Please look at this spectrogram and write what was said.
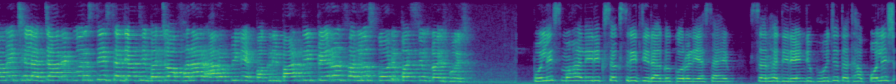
ગામે છેલ્લા ચારેક વર્ષથી સજાથી બચવા ફરાર આરોપીને પકડી પાડતી પેરોલ ફરલો સ્કોડ પશ્ચિમ કચ્છ ભુજ પોલીસ મહાનિરીક્ષક શ્રી ચિરાગ કોરડિયા સાહેબ, સરહદી રેન્જ ભુજ તથા પોલીસ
